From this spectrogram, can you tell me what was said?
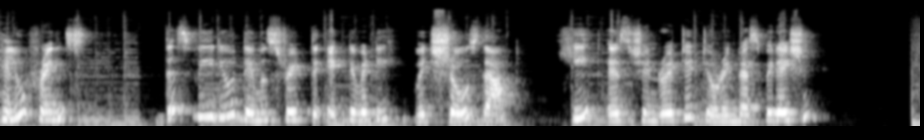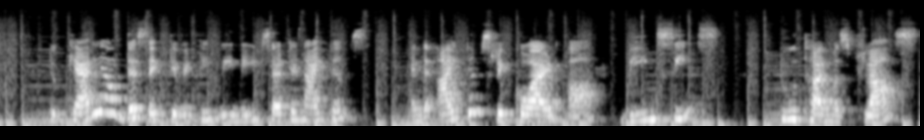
Hello friends, this video demonstrates the activity which shows that heat is generated during respiration. To carry out this activity we need certain items and the items required are bean seeds, two thermos flasks,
